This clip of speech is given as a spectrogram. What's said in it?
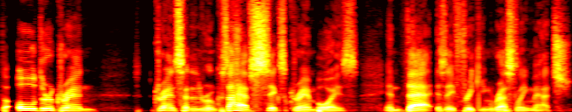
the older grand grandson in the room, because I have six grand boys, and that is a freaking wrestling match.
